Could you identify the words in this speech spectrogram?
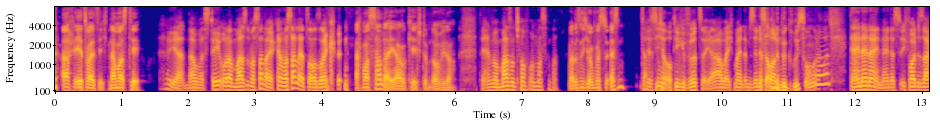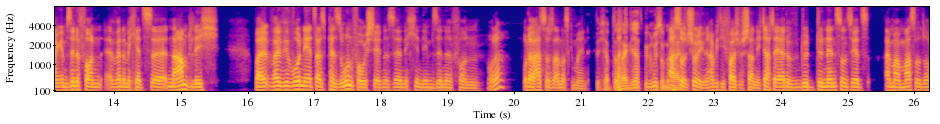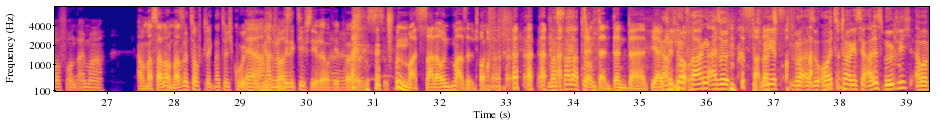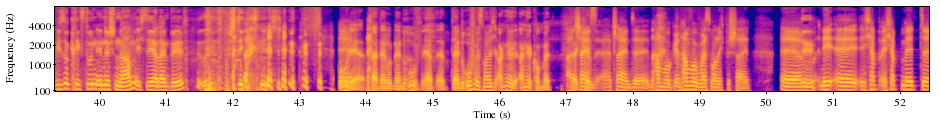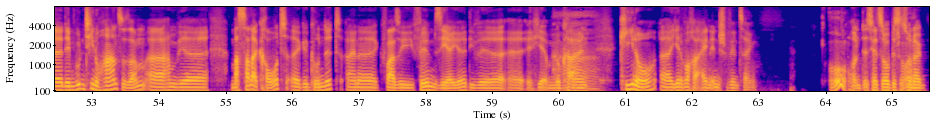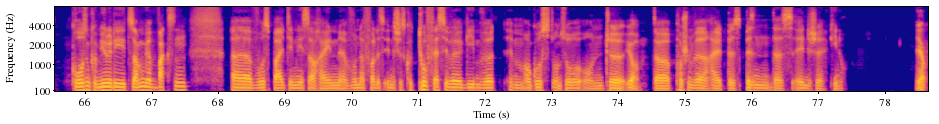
Ach, jetzt weiß ich. Namaste. Ja, Namaste oder Mas Masala. Kann Masala jetzt auch sein können. Ach, Masala, ja, okay, stimmt auch wieder. Da haben wir Maseltov und Masala. War das nicht irgendwas zu essen? Das ich sind auch. Die Gewürze, ja, aber ich meine im Sinne Ist auch von. eine Begrüßung oder was? nein, nein, nein, nein. Das, ich wollte sagen, im Sinne von, äh, wenn er mich jetzt äh, namentlich, weil, weil wir wurden ja jetzt als Person vorgestellt, das ist ja nicht in dem Sinne von, oder? Oder hast du das anders gemeint? Ich habe das eigentlich als Begrüßung gemeint. Achso, Entschuldigung, dann habe ich dich falsch verstanden. Ich dachte, ja, du, du, du nennst uns jetzt einmal Masseldorf und einmal. Aber Masala und Maseltov klingt natürlich cool. Ja, Klingt wie so eine was. Detektivserie auf Ja, jeden ja. Fall. Also das ist, Masala und Maseltov. Masala Dun, dun, dun, dun. Ja, Darf ich genau. mal fragen, also ich jetzt, also heutzutage ist ja alles möglich, aber wieso kriegst du einen indischen Namen? Ich sehe ja dein Bild. Verstehe ich nicht. oh, Äh, der, der, der, dein Ruf. Er, er- dein Ruf ist noch nicht ange, angekommen. Anscheinend, anscheinend. äh, In Hamburg, in Hamburg weiß man noch nicht Bescheid. Ähm, Nee. nee, äh, ich habe ich hab mit äh, dem guten Tino Hahn zusammen, äh, haben wir Masala Kraut äh, gegründet, eine quasi Filmserie, die wir äh, hier im lokalen Ah. Kino äh, jede Woche einen indischen Film zeigen. Oh, Und ist jetzt so ein bisschen zu einer großen Community zusammengewachsen, wo es bald demnächst auch ein wundervolles indisches Kulturfestival geben wird im August und so. Und ja, da pushen wir halt bis, bis in das indische Kino.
